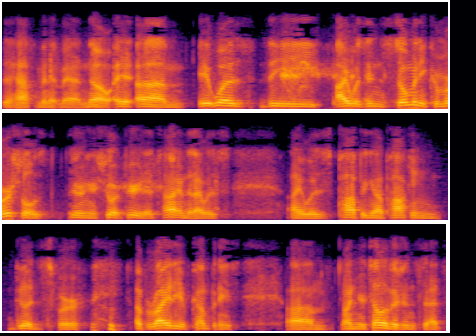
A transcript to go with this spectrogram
the half minute man. No, it, um, it was the. I was in so many commercials during a short period of time that I was, I was popping up hawking goods for a variety of companies um, on your television sets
